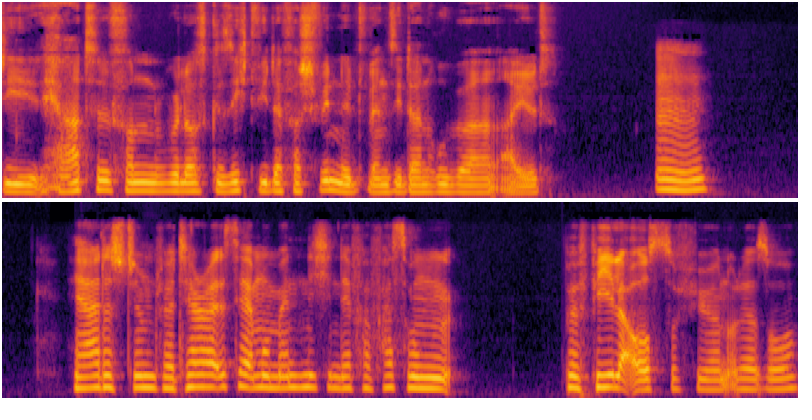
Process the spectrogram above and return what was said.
die Härte von Willows Gesicht wieder verschwindet, wenn sie dann rüber eilt. Mhm. Ja, das stimmt, weil Terra ist ja im Moment nicht in der Verfassung, Befehle auszuführen oder so.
